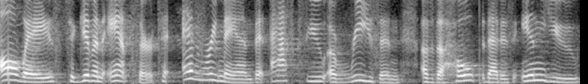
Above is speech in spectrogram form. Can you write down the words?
always to give an answer to every man that asks you a reason of the hope that is in you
